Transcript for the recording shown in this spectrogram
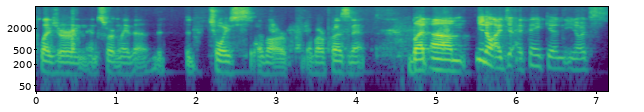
pleasure and, and certainly the, the, the choice of our of our president But um, you know, I, I think, and you know, it's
